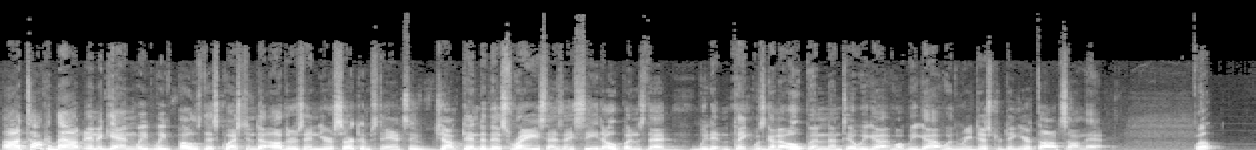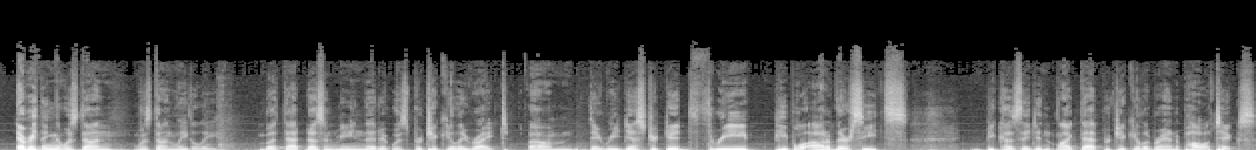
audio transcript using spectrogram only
Uh, talk about, and again, we, we've posed this question to others in your circumstance who jumped into this race as a seat opens that we didn't think was going to open until we got what we got with redistricting. Your thoughts on that? well, everything that was done was done legally, but that doesn't mean that it was particularly right. Um, they redistricted three people out of their seats because they didn't like that particular brand of politics.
